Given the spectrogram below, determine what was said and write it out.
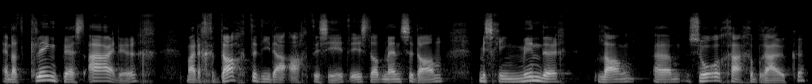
En dat klinkt best aardig, maar de gedachte die daarachter zit, is dat mensen dan misschien minder lang ehm, zorg gaan gebruiken.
